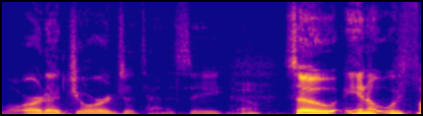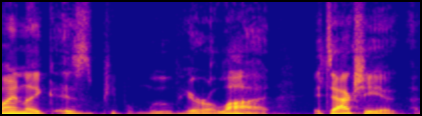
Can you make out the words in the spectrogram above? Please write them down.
Florida, Georgia, Tennessee. So, you know, we find like as people move here a lot, it's actually a, a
